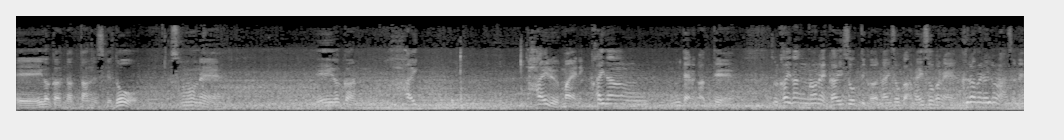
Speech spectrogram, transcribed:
えー映画館だったんですけどそのね映画館入入る前に階段みたいなのがあってその階段のね外装っていうか内装か内装がね暗めの色なんですよね。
